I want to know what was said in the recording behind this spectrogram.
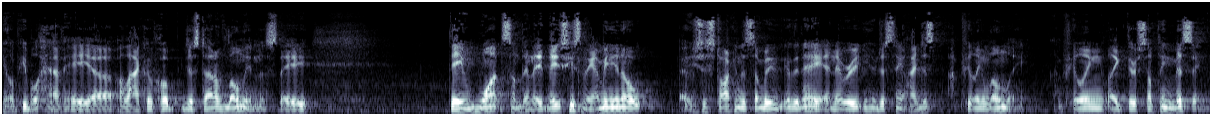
you know, people have a, uh, a lack of hope just out of loneliness. They, they want something. They, they see something. I mean, you know, I was just talking to somebody the other day and they were, you know, just saying, I just, I'm feeling lonely. I'm feeling like there's something missing.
